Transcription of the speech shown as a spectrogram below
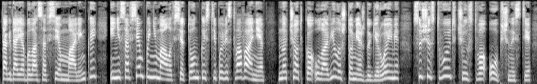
Тогда я была совсем маленькой и не совсем понимала все тонкости повествования, но четко уловила, что между героями существует чувство общности —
